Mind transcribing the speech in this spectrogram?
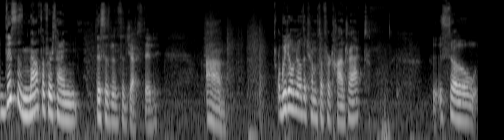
this is not the first time this has been suggested. Um, we don't know the terms of her contract. So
